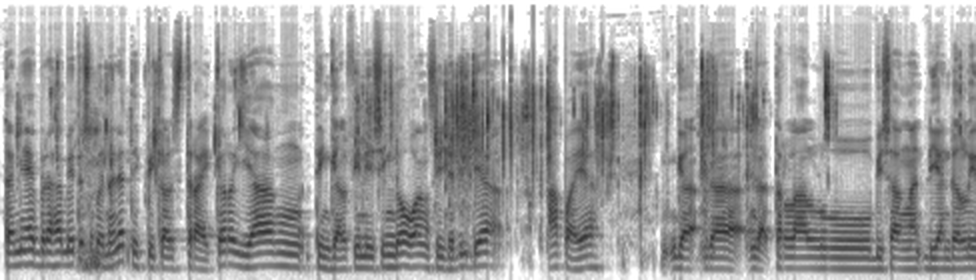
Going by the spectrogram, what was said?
Temi Abraham itu sebenarnya tipikal striker yang tinggal finishing doang sih. Jadi dia apa ya? nggak nggak nggak terlalu bisa diandelin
